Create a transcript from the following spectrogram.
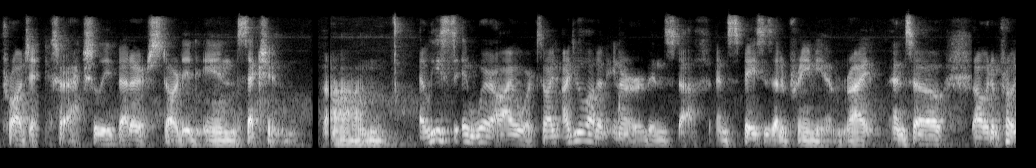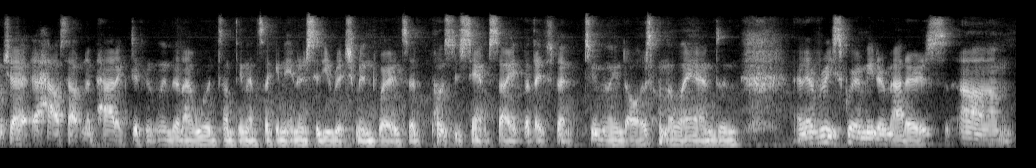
projects are actually better started in section um, at least in where I work. So I, I, do a lot of inner urban stuff, and space is at a premium, right? And so I would approach a, a, house out in a paddock differently than I would something that's like an inner city Richmond, where it's a postage stamp site, but they've spent two million dollars on the land, and and every square meter matters. Um,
